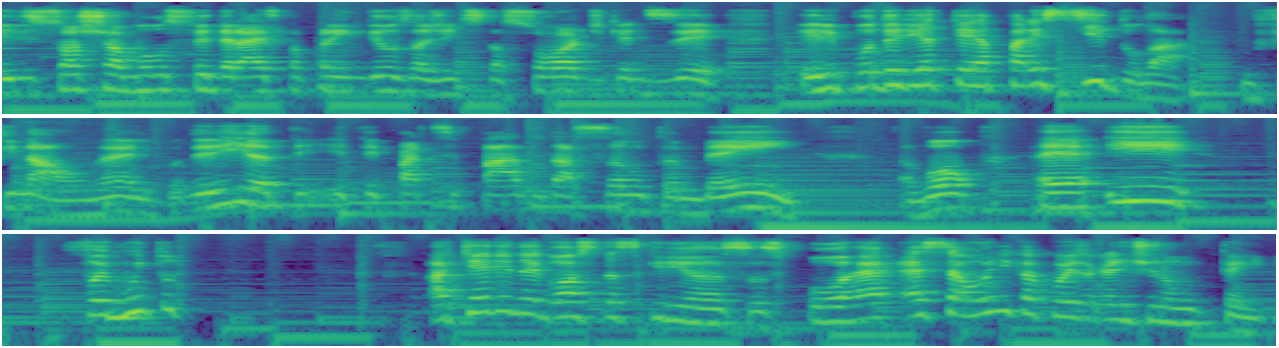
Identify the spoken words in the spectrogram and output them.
ele só chamou os federais para prender os agentes da sorte, quer dizer, ele poderia ter aparecido lá no final, né? Ele poderia ter, ter participado da ação também, tá bom? É, e foi muito aquele negócio das crianças, pô, é, essa é a única coisa que a gente não tem.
